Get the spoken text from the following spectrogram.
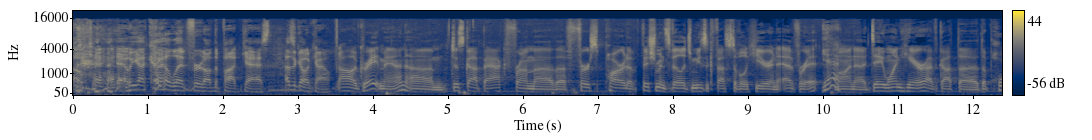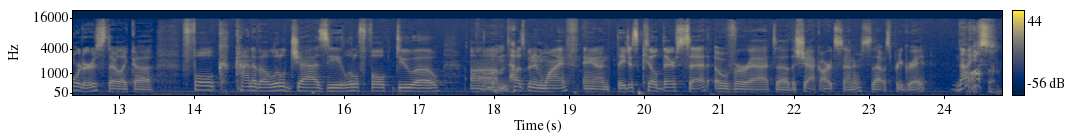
Okay, yeah, we got Kyle Ledford on the podcast. How's it going, Kyle? Oh, great, man. Um, just got back from uh, the first part of Fisherman's Village Music Festival here in Everett. Yeah. On uh, day one here, I've got the the Porters. They're like a folk, kind of a little jazzy, little folk duo. Um, husband and wife, and they just killed their set over at uh, the Schack Art Center, so that was pretty great. Nice. Awesome.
